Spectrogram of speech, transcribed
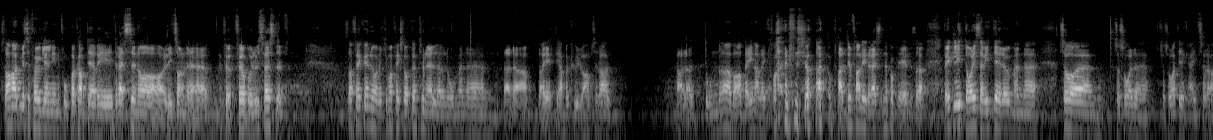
Så da hadde vi selvfølgelig en liten fotballkamp der i dressen og litt sånn eh, før, før bryllupsfesten. Så da fikk jeg noe, ikke om jeg fikk slått en tunnel eller noe, men eh, da, da, da gikk det iallfall kul varm. Så da ja, da dundra bare beina vekk fra han sjøl og de restene på plenen. Så fikk litt dårlig samvittighet òg, men uh, så, uh, så, så, det, så så at det gikk greit. Så da,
